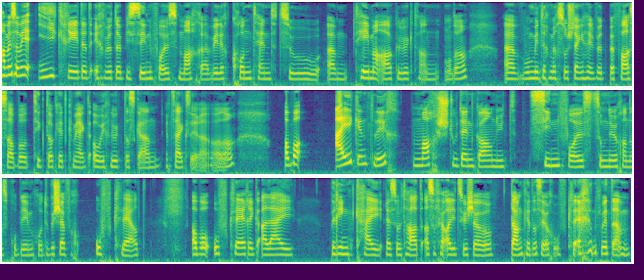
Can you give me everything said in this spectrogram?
habe mir so wie eingeredet, ich würde etwas Sinnvolles machen, weil ich Content zu ähm, Themen angeschaut habe, oder? Äh, womit ich mich sonst eigentlich nicht würde befassen aber TikTok hat gemerkt, oh, ich schaue das gern, ich zeige es ihr, oder? Aber eigentlich machst du dann gar nichts Sinnvolles zum näher an das Problem zu kommen. Du bist einfach aufgeklärt. Aber Aufklärung allein bringt kein Resultat. Also für alle Zuschauer, danke, dass ihr euch aufklärt mit dem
